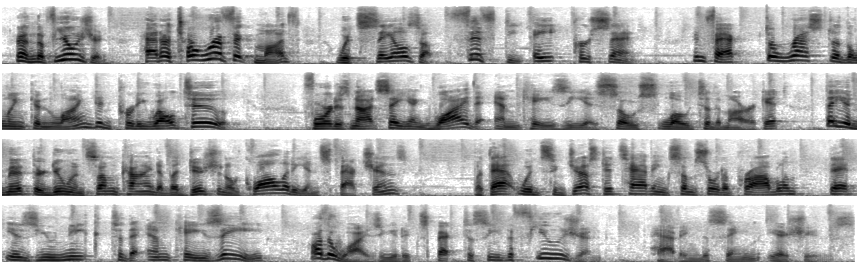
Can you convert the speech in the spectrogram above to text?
And the Fusion had a terrific month with sales up 58%. In fact, the rest of the Lincoln line did pretty well too. Ford is not saying why the MKZ is so slow to the market. They admit they're doing some kind of additional quality inspections, but that would suggest it's having some sort of problem that is unique to the MKZ. Otherwise, you'd expect to see the Fusion having the same issues.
